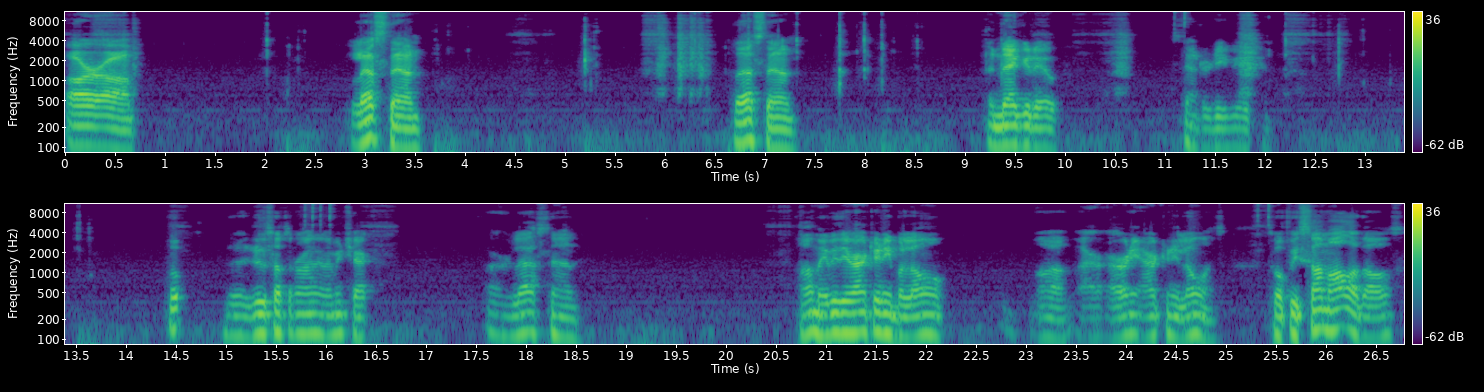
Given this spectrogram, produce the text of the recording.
are uh, less than less than a negative standard deviation did I do something wrong? Let me check. Or less than. Oh, maybe there aren't any below. Any, aren't any low ones. So if we sum all of those,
